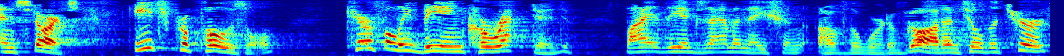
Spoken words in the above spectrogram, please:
and starts, each proposal carefully being corrected by the examination of the Word of God until the church,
